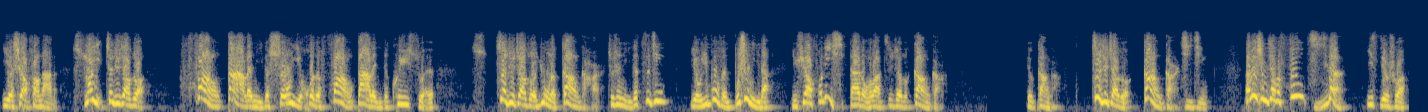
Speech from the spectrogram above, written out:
也是要放大的。所以这就叫做放大了你的收益或者放大了你的亏损。这就叫做用了杠杆，就是你的资金有一部分不是你的，你需要付利息，大家懂了吧？这就叫做杠杆，有杠杆，这就叫做杠杆基金。那为什么叫做分级呢？意思就是说，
